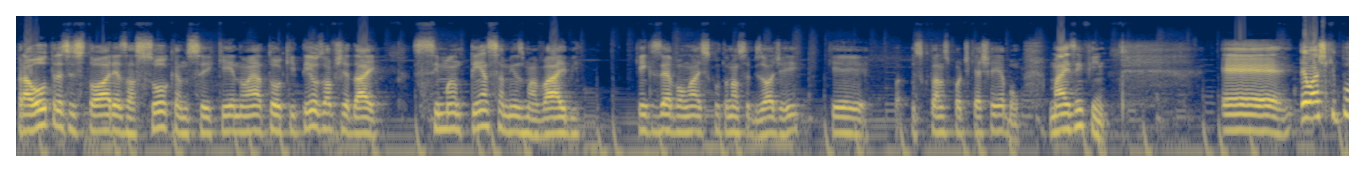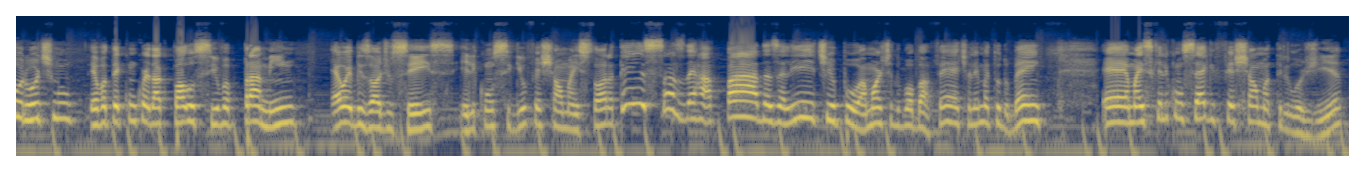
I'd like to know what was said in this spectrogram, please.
para outras histórias, a Soca, não sei o que, não é à toa que Tales of Jedi se mantém essa mesma vibe. Quem quiser, vão lá, escuta o nosso episódio aí, que escutar nosso podcast aí é bom. Mas, enfim. É, eu acho que por último, eu vou ter que concordar com o Paulo Silva. Pra mim, é o episódio 6. Ele conseguiu fechar uma história. Tem essas derrapadas ali, tipo a morte do Boba Fett ali, mas tudo bem. É, mas que ele consegue fechar uma trilogia.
